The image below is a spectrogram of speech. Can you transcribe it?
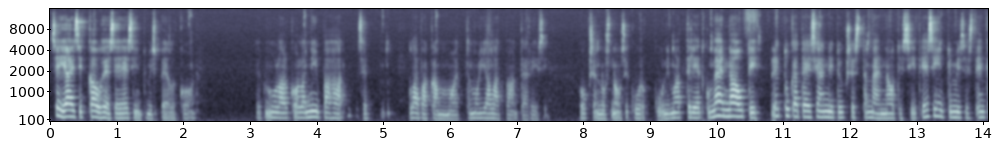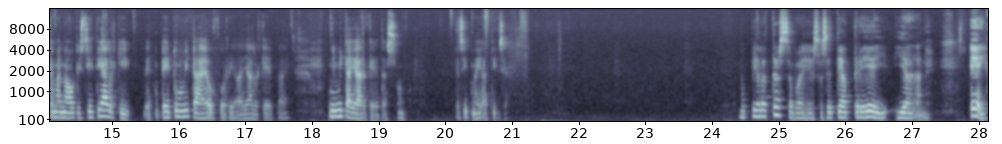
se jäi sitten kauheeseen esiintymispelkoon. Et mulla alkoi olla niin paha se lavakammo, että mun jalat vaan tärisi. Oksennus nousi kurkkuun. Niin mä ajattelin, että kun mä en nauti etukäteisjännityksestä, mä en nauti siitä esiintymisestä, enkä mä nauti siitä jälki, että ei tule mitään euforiaa jälkeenpäin. Niin mitä järkeä tässä on? Ja sitten mä jätin sen. Mutta vielä tässä vaiheessa se teatteri ei jäänyt. Ei,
